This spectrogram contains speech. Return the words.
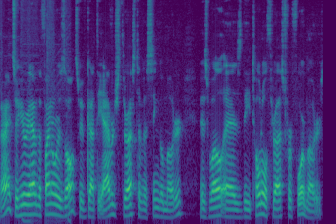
Alright, so here we have the final results. We've got the average thrust of a single motor as well as the total thrust for four motors.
